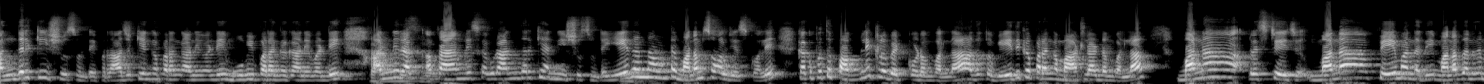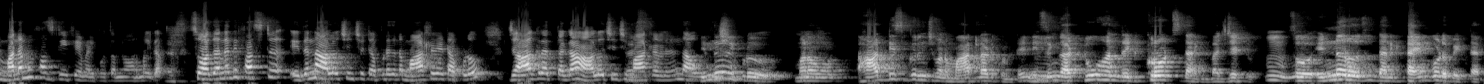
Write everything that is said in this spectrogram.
అందరికీ ఇష్యూస్ ఉంటాయి ఇప్పుడు రాజకీయంగా పరంగా కానివ్వండి మూవీ పరంగా కానివ్వండి అన్ని ఫ్యామిలీస్గా కూడా అందరికీ అన్ని ఇష్యూస్ ఉంటాయి ఏదన్నా ఉంటే మనం సాల్వ్ చేసుకోవాలి కాకపోతే పబ్లిక్లో పెట్టుకోవడం వల్ల అదొక వేదిక పరంగా మాట్లాడడం వల్ల మన ప్రెస్టేజ్ మన ఫేమ్ అన్నది మనదన్నది మనమే ఫస్ట్ డిఫేమ్ అయిపోతాం నార్మల్గా. సో అదన్నది ఫస్ట్ ఏదైనా ఆలోచించేటప్పుడు ఏదైనా మాట్లాడేటప్పుడు జాగ్రత్తగా ఆలోచించి. మాట్లాడేది నా ఇప్పుడు మనం హార్డ్ డిస్క్ గురించి మనం మాట్లాడుకుంటే నిజంగా టూ హండ్రెడ్ క్రోడ్స్ దానికి బడ్జెట్. సో ఎన్నో రోజులు దానికి టైం కూడా పెట్టారు.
